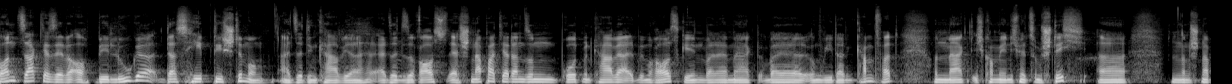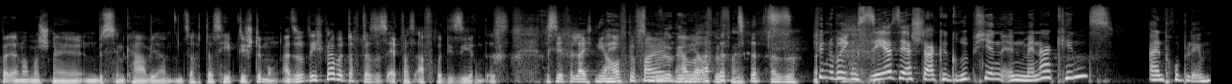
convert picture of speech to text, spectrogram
Bond sagt ja selber auch, Beluga, das hebt die Stimmung, also den Kaviar. Also so raus, er schnappert ja dann so ein Brot mit Kaviar beim Rausgehen, weil er merkt, weil er irgendwie da einen Kampf hat und merkt, ich komme hier nicht mehr zum Stich. Äh, und dann schnappert er nochmal schnell ein bisschen Kaviar und sagt, das hebt die Stimmung. Also ich glaube doch, dass es etwas aphrodisierend ist. Ist dir vielleicht nie Nee, aufgefallen, Ist aber nie aufgefallen. Also, Ich finde übrigens sehr, sehr starke Grübchen in Männerkins ein Problem.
